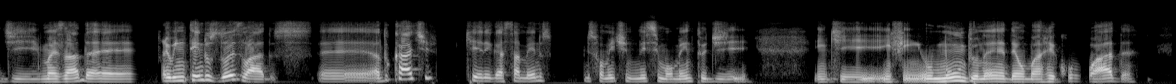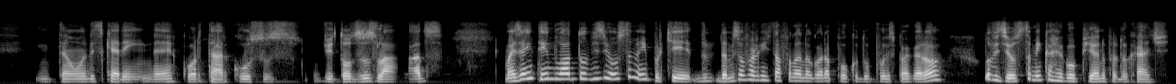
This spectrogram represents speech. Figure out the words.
de mais nada, é, eu entendo os dois lados. É, a Ducati querer gastar menos, principalmente nesse momento de em que, enfim, o mundo, né, deu uma recuada, então eles querem, né, cortar custos de todos os lados. Mas eu entendo o lado do Vizioso também, porque da mesma forma que a gente tá falando agora há pouco do Polo Espargaró, o Vizioso também carregou o piano para Ducati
